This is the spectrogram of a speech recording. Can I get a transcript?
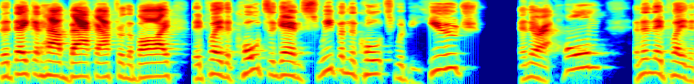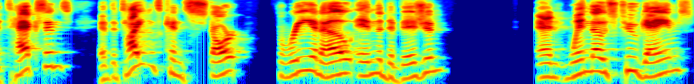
that they could have back after the bye. They play the Colts again. Sweeping the Colts would be huge, and they're at home. And then they play the Texans. If the Titans can start 3 and 0 in the division and win those two games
